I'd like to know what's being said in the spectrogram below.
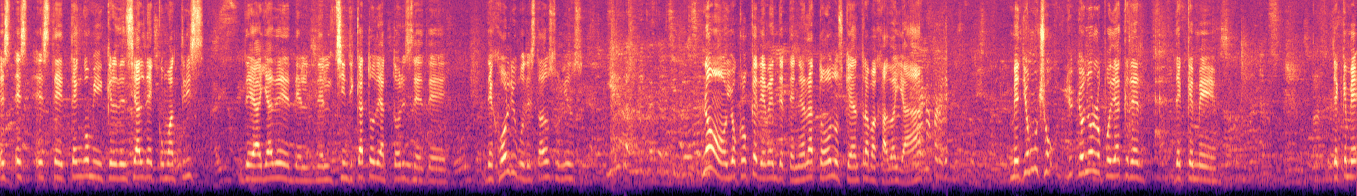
este, tengo mi credencial de como actriz de allá del, sindicato de actores de, Hollywood, de Estados Unidos. ¿Y eres la única que recibió ese? No, yo creo que deben de tener a todos los que han trabajado allá. Me dio mucho, yo, no lo podía creer de que me de que me,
